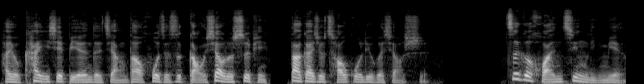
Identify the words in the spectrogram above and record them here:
还有看一些别人的讲道或者是搞笑的视频，大概就超过六个小时。这个环境里面，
